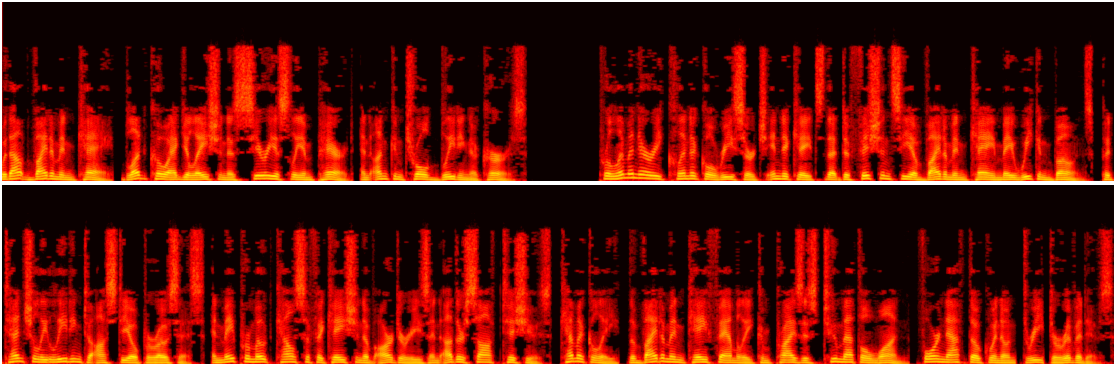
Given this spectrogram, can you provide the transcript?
Without vitamin K, blood coagulation is seriously impaired, and uncontrolled bleeding occurs. Preliminary clinical research indicates that deficiency of vitamin K may weaken bones, potentially leading to osteoporosis, and may promote calcification of arteries and other soft tissues. Chemically, the vitamin K family comprises 2-methyl-1,4-naphthoquinone three derivatives.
